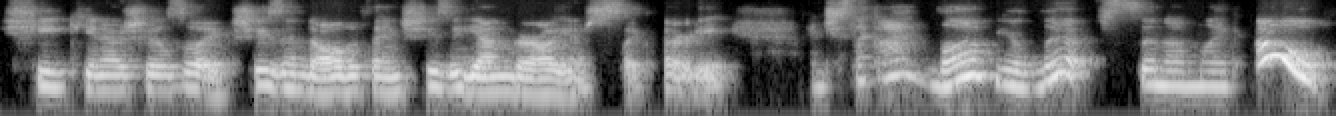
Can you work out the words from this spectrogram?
chic, you know, she was like, she's into all the things. She's a young girl, you know, she's like 30. And she's like, I love your lips. And I'm like, oh,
